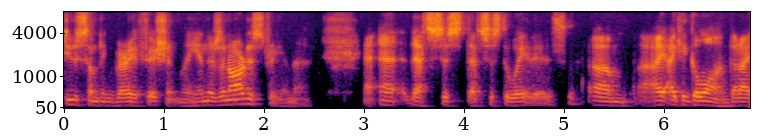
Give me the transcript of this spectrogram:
do something very efficiently. And there's an artistry in that. And that's just that's just the way it is. Um, I, I, could go on but I,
